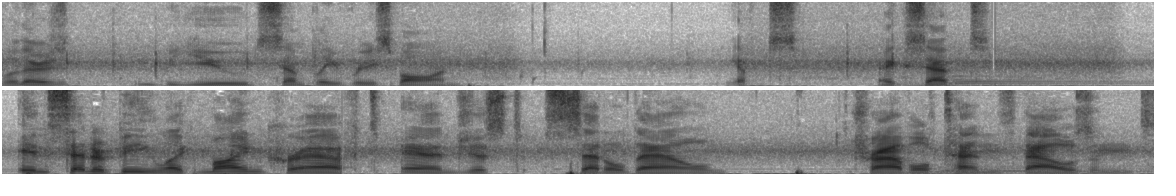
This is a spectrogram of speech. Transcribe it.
well, there's, you simply respawn. Yep. Except, instead of being like Minecraft and just settle down, travel tens, thousands,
